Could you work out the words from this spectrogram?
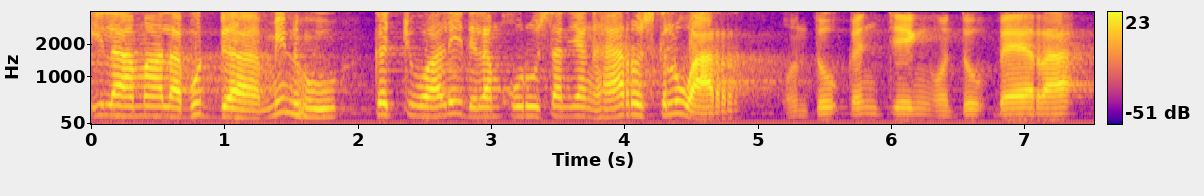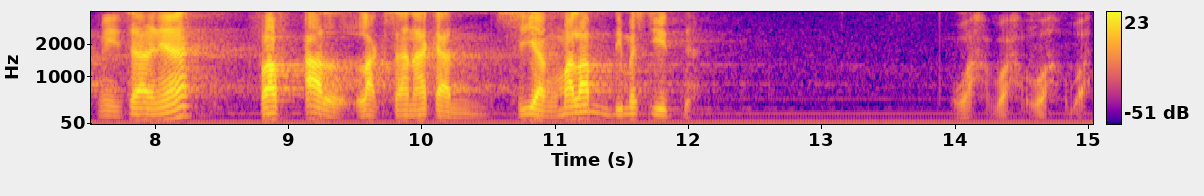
ila ma la buddha minhu kecuali dalam urusan yang harus keluar untuk kencing, untuk berak misalnya faf'al laksanakan siang malam di masjid. Wah wah wah wah.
